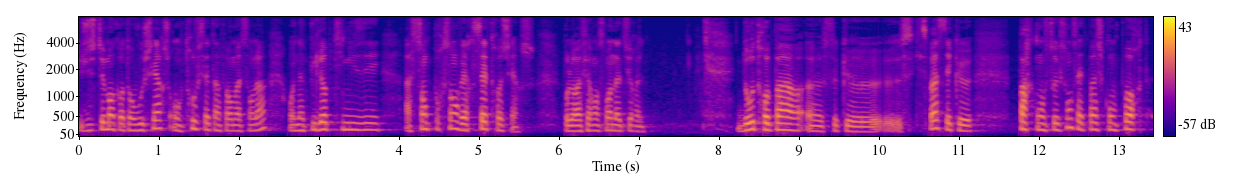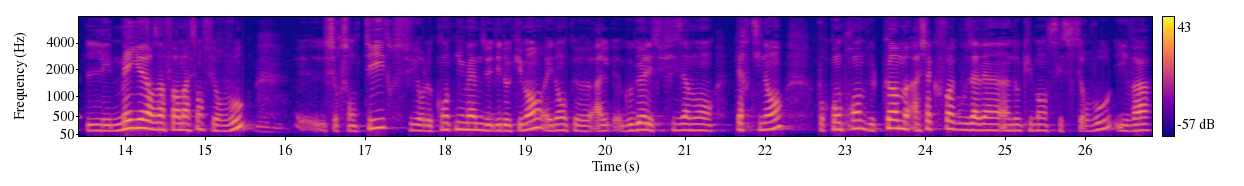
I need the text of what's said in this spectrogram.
justement quand on vous cherche, on trouve cette information-là. On a pu l'optimiser à 100% vers cette recherche pour le référencement naturel. D'autre part, euh, ce, que, ce qui se passe, c'est que par construction, cette page comporte les meilleures informations sur vous. Mmh. Euh, sur son titre, sur le contenu même des documents. Et donc, euh, Google est suffisamment pertinent pour comprendre que comme à chaque fois que vous avez un, document, c'est sur vous, il va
